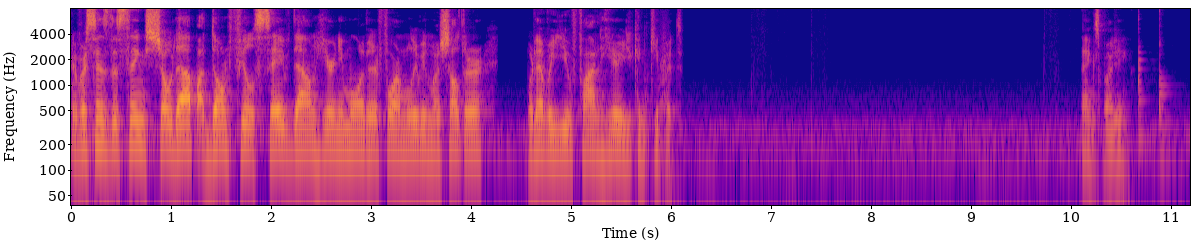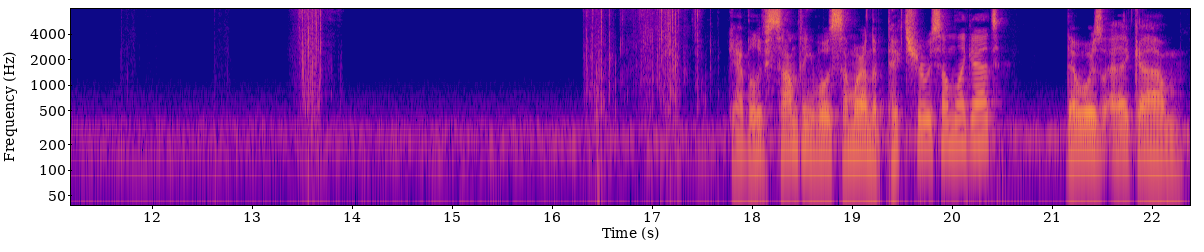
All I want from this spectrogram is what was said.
Ever since this thing showed up, I don't feel safe down here anymore, therefore I'm leaving my shelter. Whatever you find here, you can keep it. Thanks, buddy. Okay, I believe something was somewhere on the picture or something like that. There was like, um,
